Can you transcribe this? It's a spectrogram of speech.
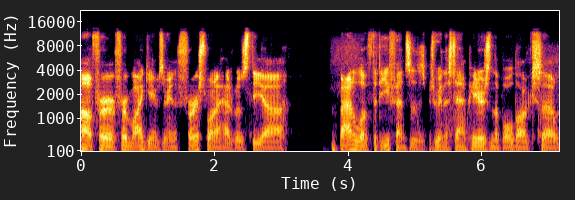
Oh, for for my games, I mean, the first one I had was the uh, battle of the defenses between the Stampeders and the Bulldogs. So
